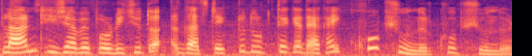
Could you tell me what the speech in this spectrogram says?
প্লান্ট হিসাবে পরিচিত। গাছটা একটু দূর থেকে দেখাই, খুব সুন্দর খুব সুন্দর।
